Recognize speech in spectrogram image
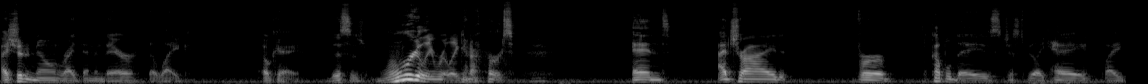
I should have known right then and there that, like, okay, this is really, really to hurt. And I tried for a couple days just to be like, hey, like,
